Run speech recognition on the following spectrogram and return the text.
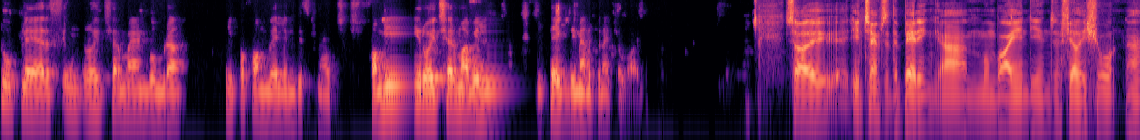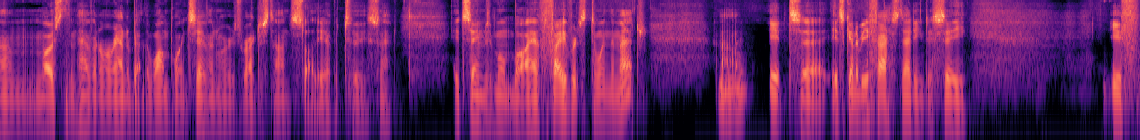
two players in Rohit Sharma and Bumrah will perform well in this match. For me, Rohit Sharma will take the man of the match award. So, in terms of the betting, um, Mumbai Indians are fairly short. Um, most of them have it around about the 1.7, whereas Rajasthan slightly over two. So, it seems Mumbai are favourites to win the match. Uh, it's uh, it's going to be fascinating to see if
